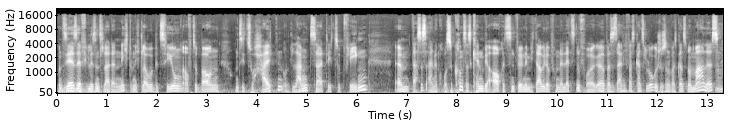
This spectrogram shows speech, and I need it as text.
Und sehr, sehr viele sind es leider nicht. Und ich glaube, Beziehungen aufzubauen und sie zu halten und langzeitig zu pflegen, ähm, das ist eine große Kunst. Das kennen wir auch. Jetzt sind wir nämlich da wieder von der letzten Folge. Was ist eigentlich was ganz Logisches und was ganz Normales. Mhm.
